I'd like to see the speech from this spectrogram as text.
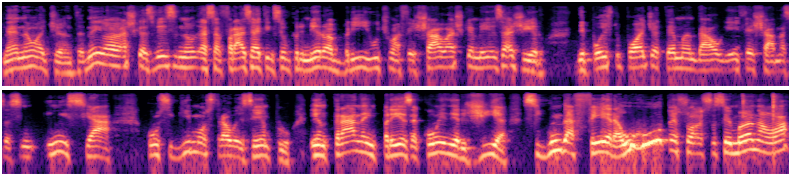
Né? Não adianta. Nem, acho que às vezes não, essa frase ah, tem que ser o primeiro a abrir e o último a fechar, eu acho que é meio exagero. Depois tu pode até mandar alguém fechar, mas assim, iniciar, conseguir mostrar o exemplo, entrar na empresa com energia, segunda-feira, uhul, pessoal, essa semana, ó,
